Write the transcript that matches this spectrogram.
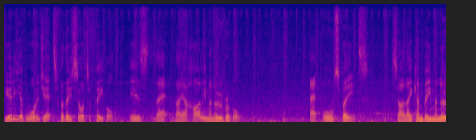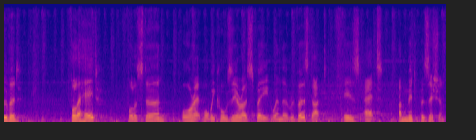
beauty of water jets for these sorts of people is that they are highly manoeuvrable at all speeds. So they can be manoeuvred full ahead, full astern, or at what we call zero speed when the reverse duct is at a mid position.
